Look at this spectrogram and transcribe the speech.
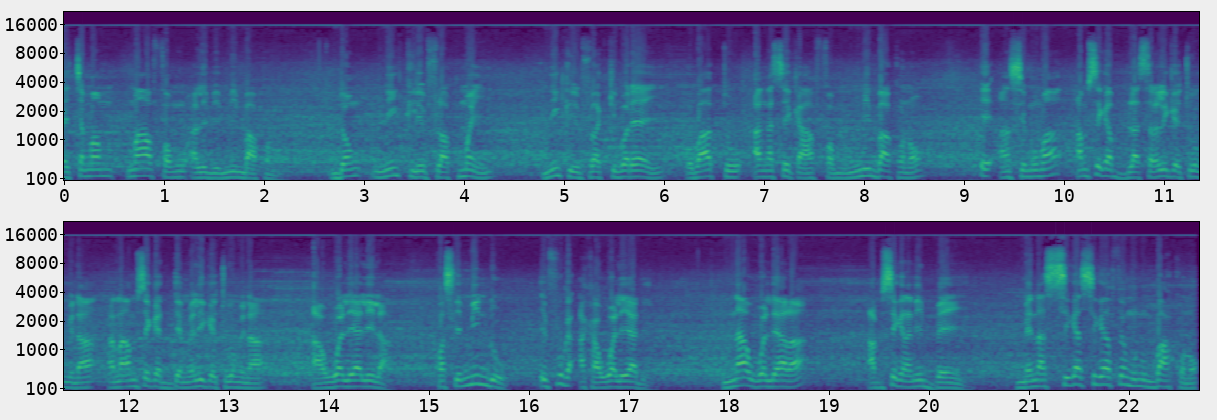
mɛ caman m'a faamu hali bi min b'a kɔnɔ donc nin tile fila kuma in nin tile fila kibaruya in o b'a to an ka se k'a faamu min b'a kɔnɔ e en ce moment an bɛ se ka bilasirali kɛ cogo min na ani an bɛ se ka dɛmɛli kɛ cogo min na a waleyali la parce que min don il faut ka a ka waleya de n'a waleyara a bɛ se ka na ni bɛn ye mɛ na sigasiga fɛn minnu b'a kɔnɔ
